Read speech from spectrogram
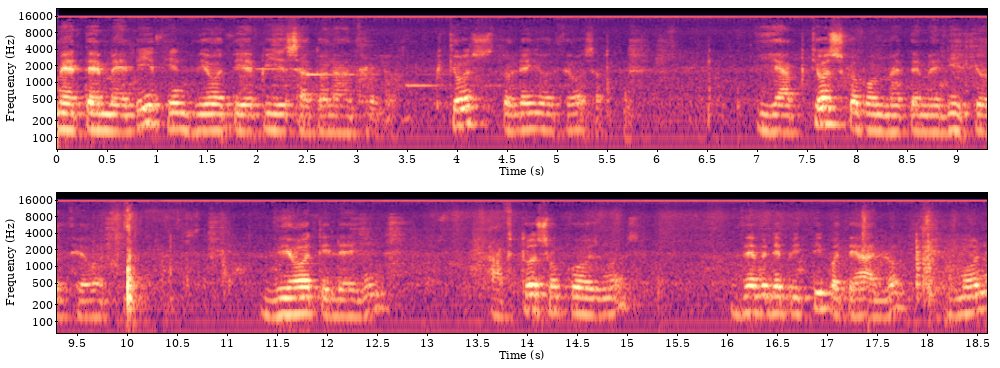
Μετεμελήθην διότι επίησα τον άνθρωπο. Ποιος το λέει ο Θεός αυτός; Για ποιο σκοπό μετεμελήθη ο Θεός; Διότι λέγει αυτός ο κόσμος δεν βλέπει τίποτε άλλο μόνο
